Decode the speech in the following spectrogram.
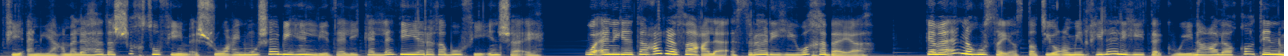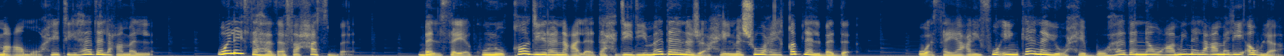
في أن يعمل هذا الشخص في مشروع مشابه لذلك الذي يرغب في إنشائه وأن يتعرف على أسراره وخباياه. كما أنه سيستطيع من خلاله تكوين علاقات مع محيط هذا العمل. وليس هذا فحسب بل سيكون قادرا على تحديد مدى نجاح المشروع قبل البدء. وسيعرف إن كان يحب هذا النوع من العمل أو لا.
